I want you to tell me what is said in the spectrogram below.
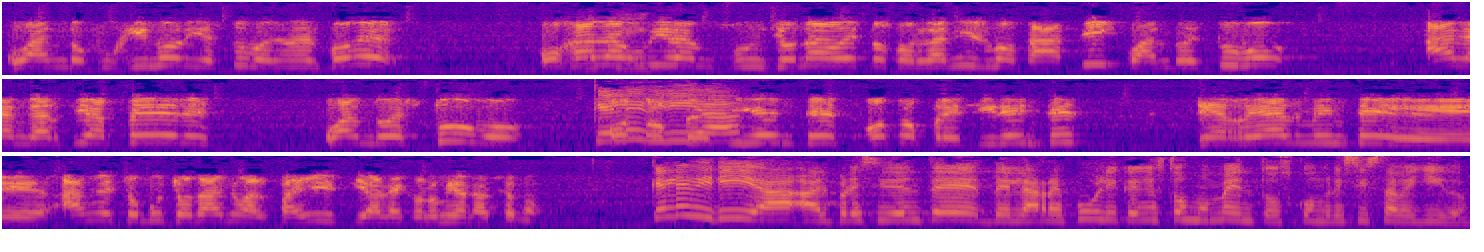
cuando Fujimori estuvo en el poder. Ojalá hubieran funcionado estos organismos así cuando estuvo Alan García Pérez, cuando estuvo otros presidentes, otros presidentes que realmente eh, han hecho mucho daño al país y a la economía nacional. ¿Qué le diría al presidente de la República en estos momentos, congresista Bellido?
